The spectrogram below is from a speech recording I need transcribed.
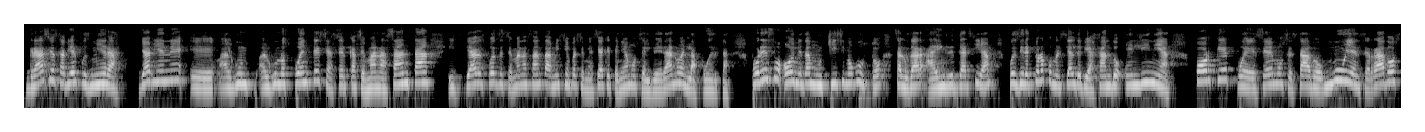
Gracias, Javier. Pues mira, ya viene eh, algún, algunos puentes, se acerca Semana Santa y ya después de Semana Santa a mí siempre se me hacía que teníamos el verano en la puerta. Por eso hoy me da muchísimo gusto saludar a Ingrid García, pues directora comercial de Viajando en línea, porque pues hemos estado muy encerrados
